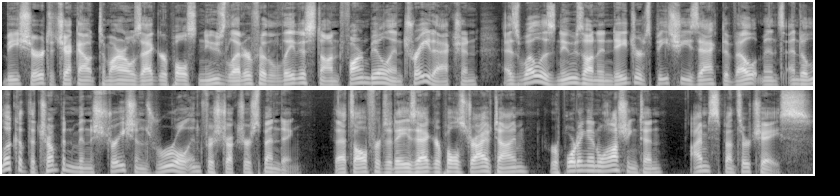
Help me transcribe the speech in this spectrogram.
Be sure to check out tomorrow's AgriPulse newsletter for the latest on Farm Bill and trade action, as well as news on Endangered Species Act developments and a look at the Trump administration's rural infrastructure spending. That's all for today's AgriPulse Drive Time. Reporting in Washington, I'm Spencer Chase.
